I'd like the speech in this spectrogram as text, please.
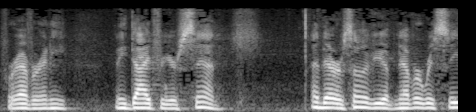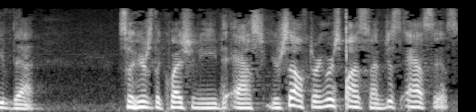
forever. And he, and he died for your sin. And there are some of you who have never received that. So here's the question you need to ask yourself during response time. Just ask this.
